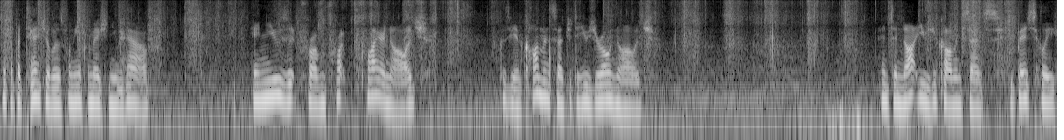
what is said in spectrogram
what the potential is from the information you have and use it from prior knowledge. Because if you have common sense, you have to use your own knowledge. And to not use your common sense, you basically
